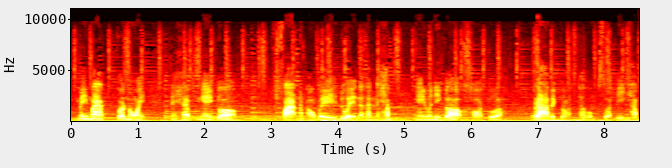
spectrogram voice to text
ๆ ไม่มากก็น้อยนะครับ ไงก็ฝากเอาไปด้วยแล้วกันนะครับ ไงวันนี้ก็ขอตัวลาไปก่อนครับผม สวัสดีครับ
